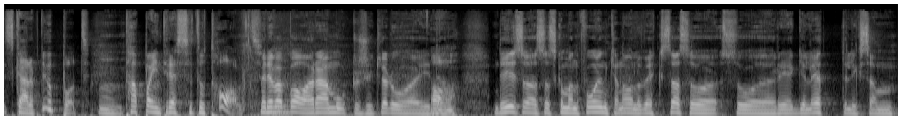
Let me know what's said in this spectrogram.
skarpt uppåt. Mm. Tappa intresset totalt. Men det var bara motorcyklar då i Ja. den. Det är ju så, alltså ska man få en kanal att växa så, så regel ett, liksom,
